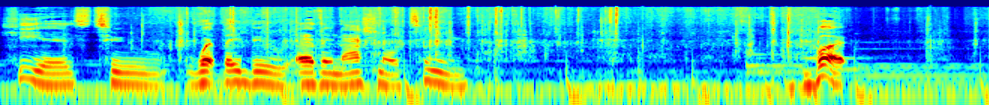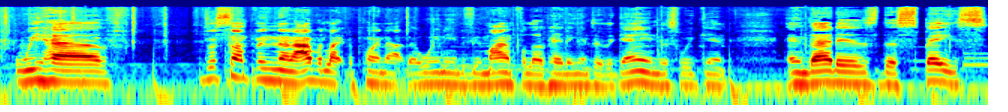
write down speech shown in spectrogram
he is to what they do as a national team. But we have just something that I would like to point out that we need to be mindful of heading into the game this weekend and that is the space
